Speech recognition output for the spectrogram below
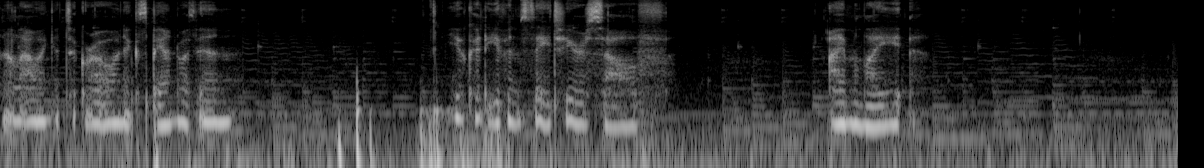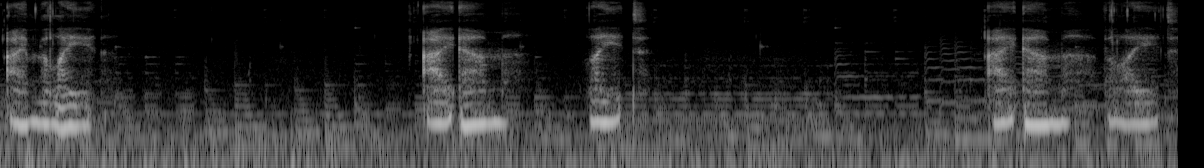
and allowing it to grow and expand within. You could even say to yourself, I'm light. I'm the light. I am light. I am the light.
